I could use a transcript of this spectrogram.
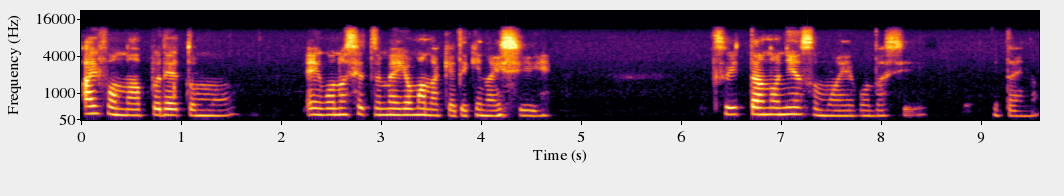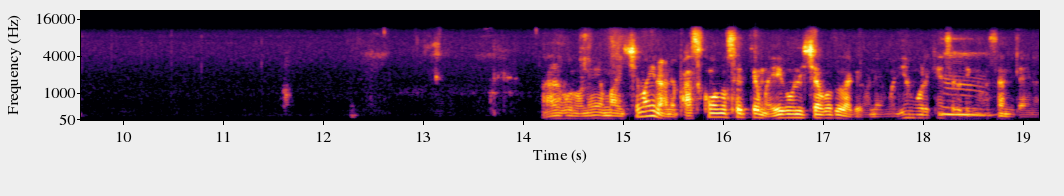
iPhone のアップデートも英語の説明読まなきゃできないし Twitter のニュースも英語だしみたいな。なるほどね。まあ一番いいのはね、パソコンの設定も英語にしちゃうことだけどね、もう日本語で検索できませんみたいな。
